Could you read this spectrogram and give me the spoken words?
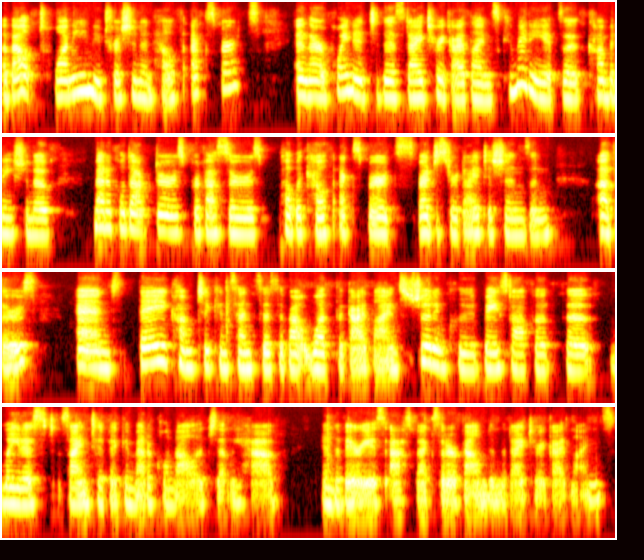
about 20 nutrition and health experts, and they're appointed to this dietary guidelines committee. It's a combination of medical doctors, professors, public health experts, registered dietitians, and others. And they come to consensus about what the guidelines should include based off of the latest scientific and medical knowledge that we have in the various aspects that are found in the dietary guidelines.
